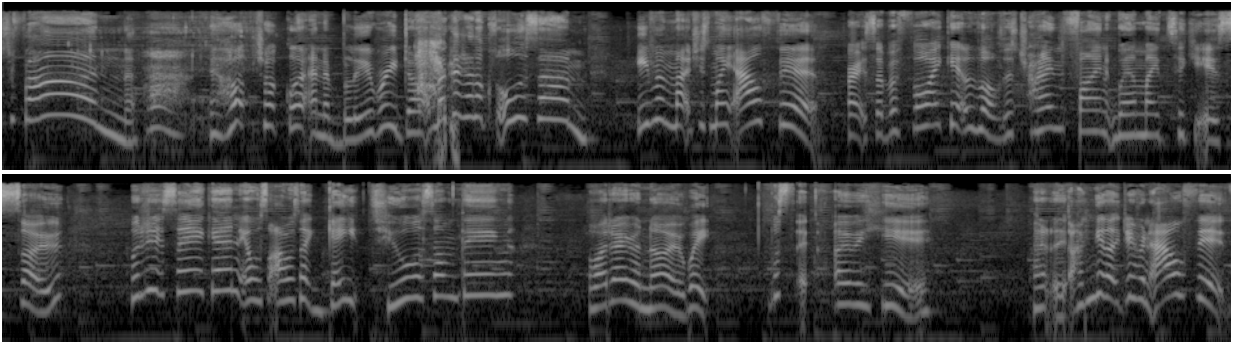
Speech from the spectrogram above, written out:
Much fun! a hot chocolate and a blueberry donut. Look at that looks awesome! Even matches my outfit. Alright, so before I get lost, let's try and find where my ticket is. So, what did it say again? It was I was like gate 2 or something? Oh, I don't even know. Wait, what's over here? I, I can get like different outfits.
